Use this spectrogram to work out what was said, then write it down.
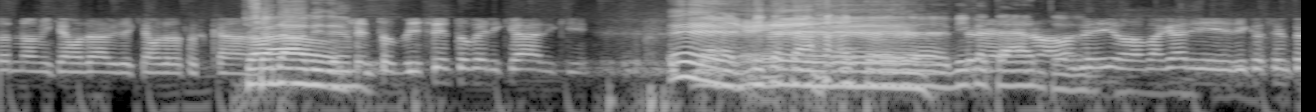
Buongiorno, mi chiamo Davide, chiamo dalla Toscana. Ciao, Davide. Mi sento, vi sento belli carichi. Eh, mica tanto, eh, mica Eh, tanto. no, vabbè, io magari dico sempre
